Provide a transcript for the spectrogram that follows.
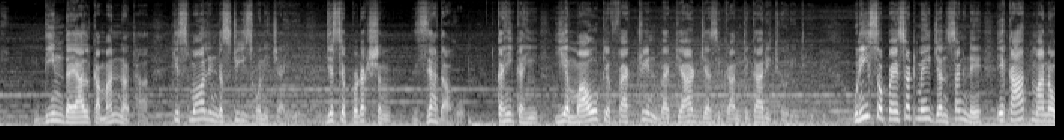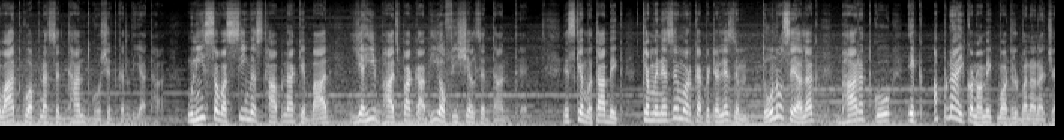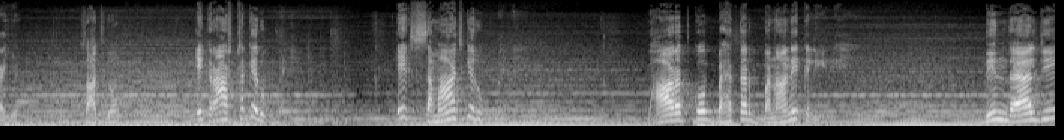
दीनदयाल का मानना था कि स्मॉल इंडस्ट्रीज़ होनी चाहिए, जिससे प्रोडक्शन ज़्यादा हो। कहीं कहीं ये माओ के फैक्ट्री इन बैकयार्ड जैसी क्रांतिकारी थ्योरी थी। 1965 में ही जनसंघ ने एकात्म मानववाद को अपना सिद्धांत घोषित कर दिया था। 1980 में स्थापना के बाद यही भाजपा का भी ऑफिशियल सिद्धांत है। इसके मुताबिक कम्युनिज्म और कैपिटलिज्म दोनों से अलग भारत को एक अपना इकोनॉमिक मॉडल बनाना चाहिए। साथियों, एक राष्ट्र के रूप में, एक समाज के रूप में भारत को बेहतर बनाने के लिए दीनदयाल जी,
